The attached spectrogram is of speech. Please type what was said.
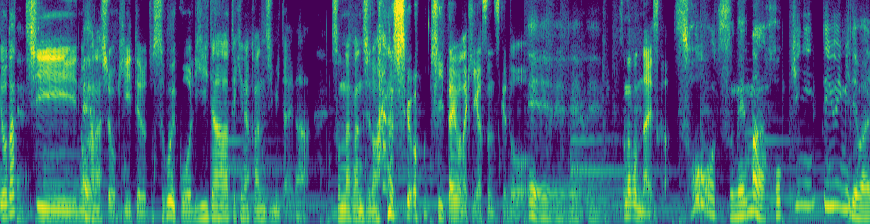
ヨダッチの話を聞いてると、すごいこうリーダー的な感じみたいな、そんな感じの話を聞いたような気がするんですけどえ、えええええええそんなことないですか？そうですね。まあ、発起人っていう意味では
